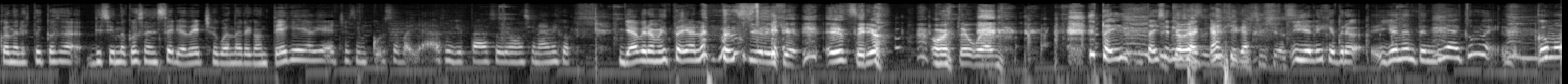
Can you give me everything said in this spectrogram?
cuando le estoy cosa, diciendo cosas en serio. De hecho, cuando le conté que había hecho ese curso de payaso y estaba súper emocionada, me dijo, ya, pero me estáis hablando en Y yo serio. le dije, ¿en serio? ¿O me estoy weando? Estáis, Y siendo yo dije sarcástica. Y yo le dije, pero yo no entendía cómo, cómo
